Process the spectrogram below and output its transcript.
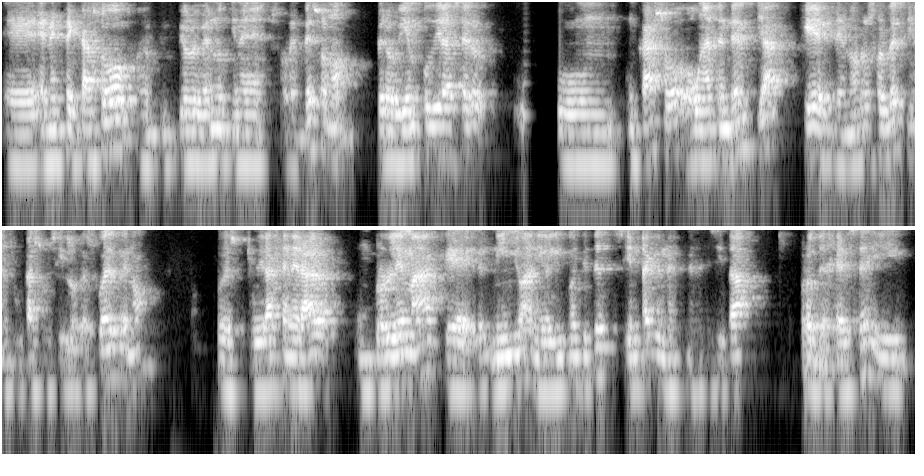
en este caso, pues, en principio el bebé no tiene sobrepeso, ¿no? Pero bien pudiera ser un, caso o una tendencia que de no resolver, si en su caso sí lo resuelve, ¿no? Pues pudiera generar un problema que el niño a nivel inconsciente sienta que necesita protegerse y,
